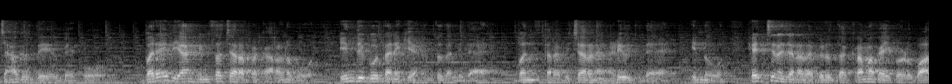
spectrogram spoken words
ಜಾಗೃತಿ ಇರಬೇಕು. ಬರೇಲಿಯ ಹಿಂಸಾಚಾರ ಪ್ರಕರಣವು ಇಂದಿಗೂ ತನಿಖೆಯ ಹಂತದಲ್ಲಿದೆ ಬಂಧಿತರ ವಿಚಾರಣೆ ನಡೆಯುತ್ತಿದೆ ಇನ್ನು ಹೆಚ್ಚಿನ ಜನರ ವಿರುದ್ಧ ಕ್ರಮ ಕೈಗೊಳ್ಳುವ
